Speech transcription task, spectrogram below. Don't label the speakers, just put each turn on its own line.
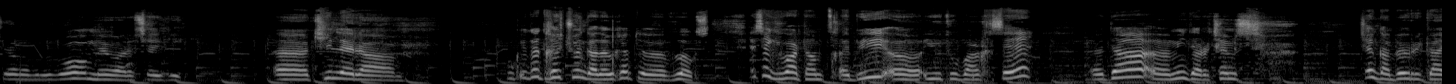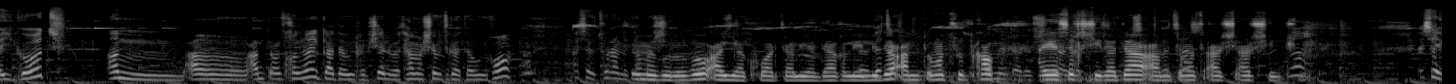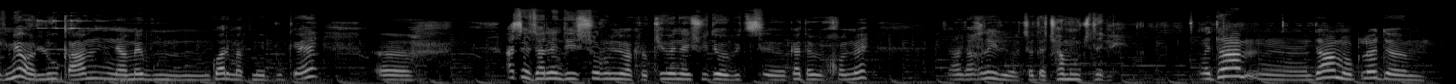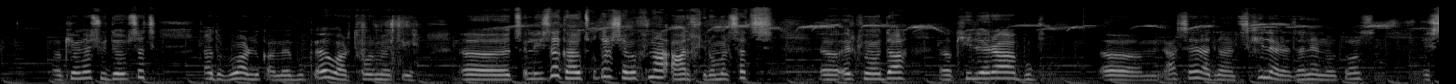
ჩემოგრუბო მე ვარ ესე იგი აა კილერა უკი და დღეს ჩვენ გადავიხებთ ვლოგს ესე იგი ვარ დამწყები YouTube არხზე და მინდა რომ ჩემს ჩემგან ბევრი გაიგოთ. ამ ამიტომ ხოლმე გადავიხებ შეიძლება თამაშებიც გადავიღო. ასე თუ რამე
თამაშებო აი აქ ვარ ძალიან დაღლილი და ამიტომაც ვთქავ აი ესე ხშირა და ამიტომაც არ არ შემჩნევ
ესე იგი მე ვარ ლუკა მე გვარი მაქვს მე ბუკე. ასე ძალიან დიდი სურვილი მაქვს რომ Q&A-ში ვიდეოებიც გადავიღო ხოლმე. ძალიან დაღლილი ვარ ცოტა ჩამოვჯდები და და მოკლედ Q&A-ში ვიდეოებსაც დავდებ ვარ ლუკა მე ბუკე ვარ 12 წლის და გავწყვიტე რომ შევექმნა არხი რომელსაც ერქმეოდა კილერა ბუკი ასე რადგანაც კილერა ძალიან მოწონს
